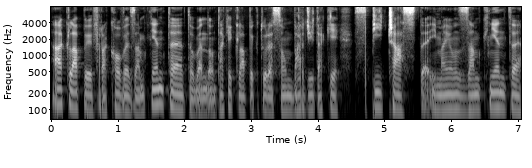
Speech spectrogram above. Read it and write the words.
a klapy frakowe zamknięte to będą takie klapy, które są bardziej takie spiczaste i mają zamknięte,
